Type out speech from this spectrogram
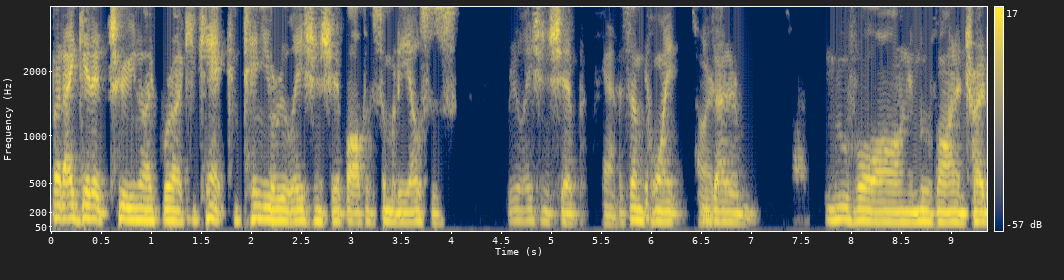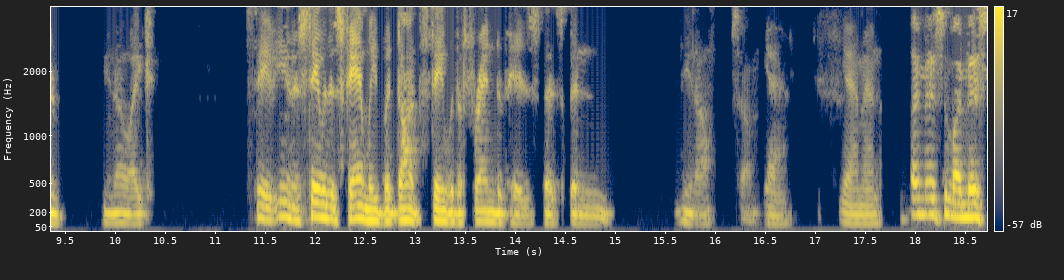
but I get it too. You know, like we're like you can't continue a relationship off of somebody else's relationship. Yeah. At some point, you got to move along and move on and try to, you know, like stay, you know, stay with his family, but not stay with a friend of his that's been, you know. So yeah, yeah, man. I miss him. I miss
